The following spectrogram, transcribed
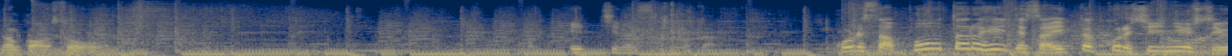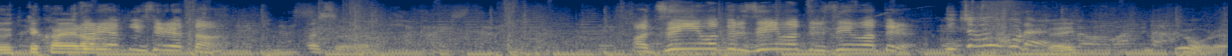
なんかそう。エッチな隙間か。これさポータル引いてさ一回これ侵入して撃って帰らん？一人やって一人やったあ全員割ってる全員割ってる全員割ってる。いっちゃうこれい行くよ俺。い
